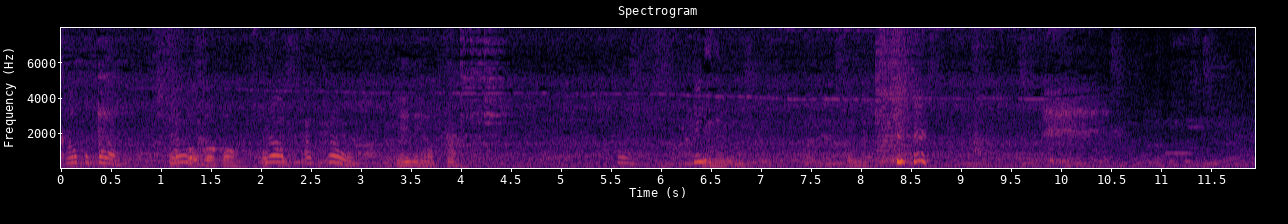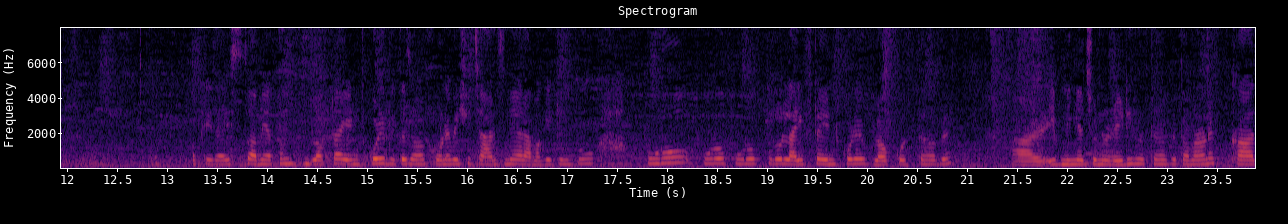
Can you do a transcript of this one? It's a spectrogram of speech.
খাও পাপা ওকে গাইস তো আমি এখন ব্লগটা এন্ড করি বিকজ আমার ফোনে বেশি চার্জ নেই আর আমাকে কিন্তু পুরো পুরো পুরো পুরো লাইফটা এন্ড করে ব্লগ করতে হবে। আর ইভিনিংয়ের জন্য রেডি হতে হবে। তো আমার অনেক কাজ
